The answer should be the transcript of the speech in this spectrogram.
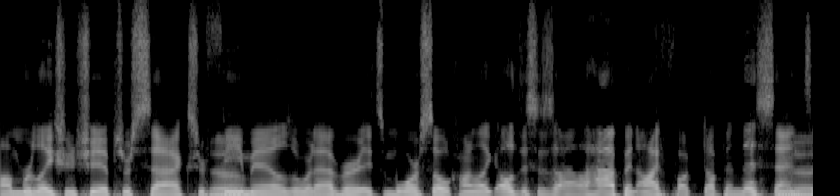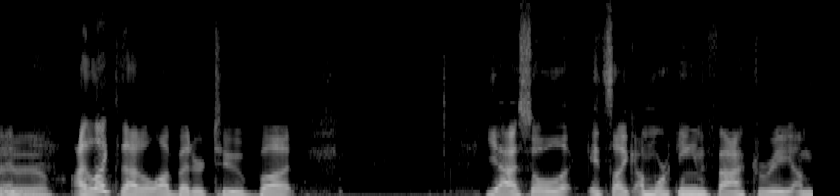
um, relationships or sex or Yeah. females or whatever. It's more so kind of like oh this is how it happened. I fucked up in this sense. Yeah, and yeah, i like that a lot better too but yeah so it's like i'm working in factory. I'm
